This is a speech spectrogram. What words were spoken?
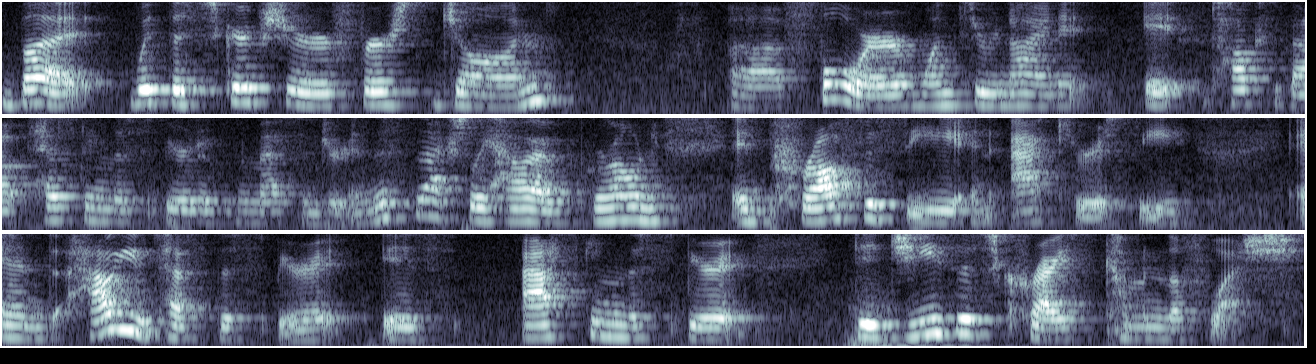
But with the scripture, 1 John uh, 4 1 through 9, it, it talks about testing the spirit of the messenger. And this is actually how I've grown in prophecy and accuracy. And how you test the spirit is asking the spirit, Did Jesus Christ come in the flesh?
